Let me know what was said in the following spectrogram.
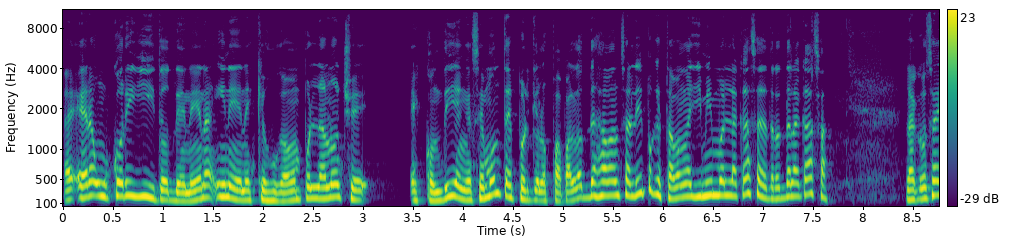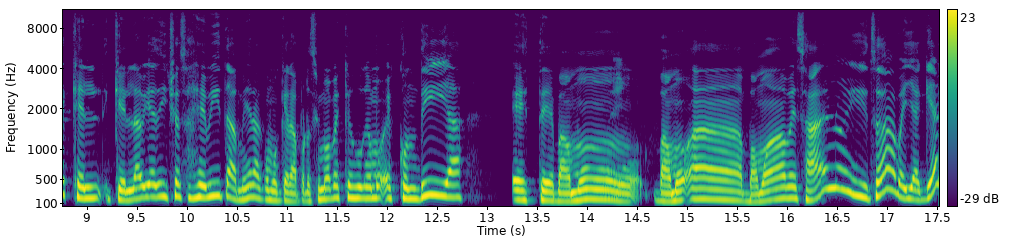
Era un corillito de nenas y nenes que jugaban por la noche escondida en ese monte porque los papás los dejaban salir porque estaban allí mismo en la casa, detrás de la casa. La cosa es que él, que él le había dicho a esa jevita, mira, como que la próxima vez que juguemos escondida, este, vamos, vamos a, vamos a besarnos y, ¿sabes? Bellaquear.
